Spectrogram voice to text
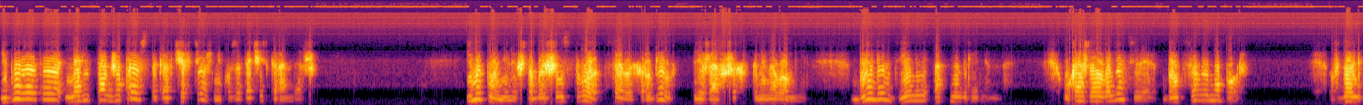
и было это на вид так же просто, как чертежнику заточить карандаш. И мы поняли, что большинство целых рубил, лежавших в каменоломне, были в деле одновременно. У каждого воятеля был целый набор — Вдоль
